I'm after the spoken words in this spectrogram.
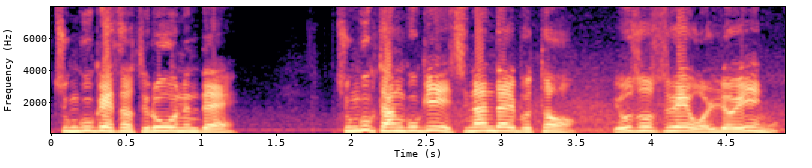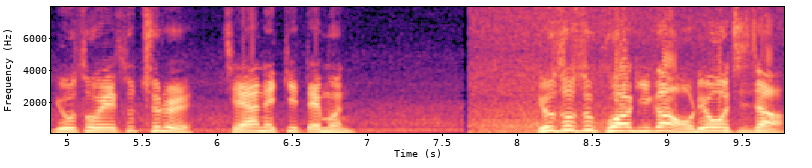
중국에서 들어오는데 중국 당국이 지난달부터 요소수의 원료인 요소의 수출을 제한했기 때문 요소수 구하기가 어려워지자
